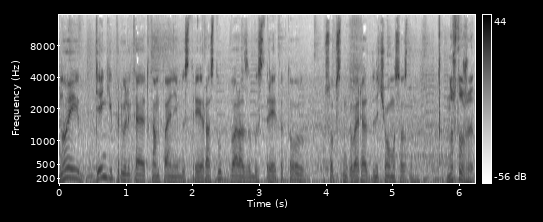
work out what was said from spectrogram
Ну и деньги привлекают компании быстрее, растут в два раза быстрее. Это то, собственно говоря, для чего мы созданы. Ну что же,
